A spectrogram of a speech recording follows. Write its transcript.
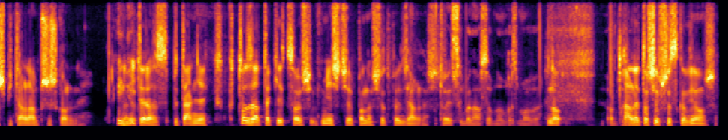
szpitala przyszkolnej. No i teraz pytanie, kto za takie coś w mieście ponosi odpowiedzialność? To jest chyba na osobną rozmowę. No, ale to się wszystko wiąże,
